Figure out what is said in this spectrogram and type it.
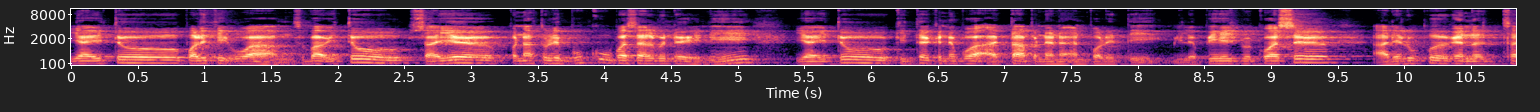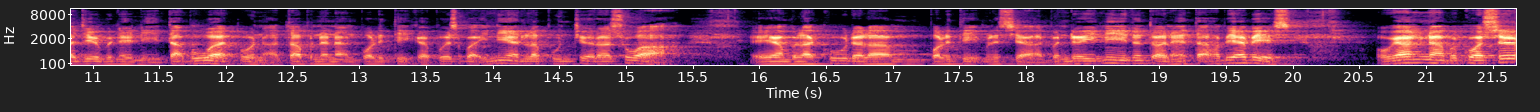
iaitu politik wang. Sebab itu saya pernah tulis buku pasal benda ini iaitu kita kena buat akta pendanaan politik. Bila PH berkuasa, ah, dia lupakan saja benda ini. Tak buat pun akta pendanaan politik ke apa sebab ini adalah punca rasuah yang berlaku dalam politik Malaysia. Benda ini tuan-tuan eh, tak habis-habis. Orang nak berkuasa,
